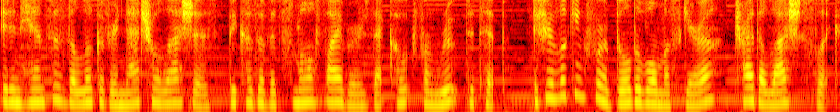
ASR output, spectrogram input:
It enhances the look of your natural lashes because of its small fibers that coat from root to tip. If you're looking for a buildable mascara, try the Lash Slick.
